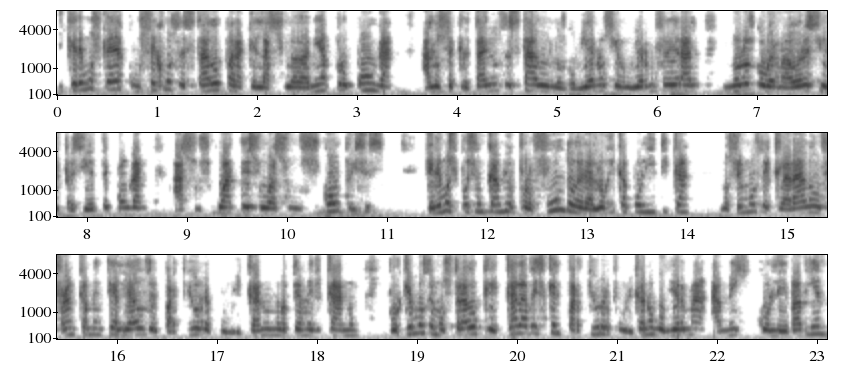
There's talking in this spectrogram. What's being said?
y queremos que haya consejos de Estado para que la ciudadanía proponga a los secretarios de Estado y los gobiernos y el gobierno federal, y no los gobernadores y el presidente pongan a sus cuates o a sus cómplices. Queremos pues un cambio profundo de la lógica política. Nos hemos declarado francamente aliados del Partido Republicano Norteamericano porque hemos demostrado que cada vez que el Partido Republicano gobierna a México le va bien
